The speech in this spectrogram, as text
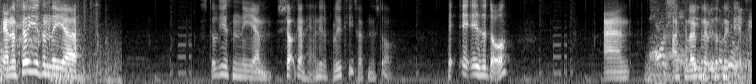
Okay, and I'm still using the... Uh, still using the um, shotgun here. I need a blue key to open this door. It, it is a door. And Partial I can open it with a blue key.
